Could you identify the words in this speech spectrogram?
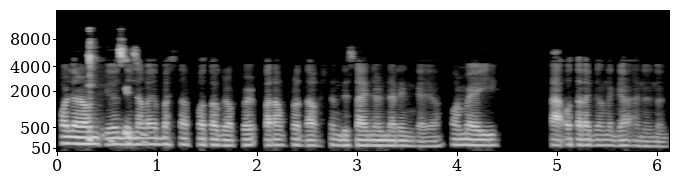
all around kayo, hindi lang kayo basta photographer, parang production designer na rin kayo or may tao talagang nag-aano nun?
